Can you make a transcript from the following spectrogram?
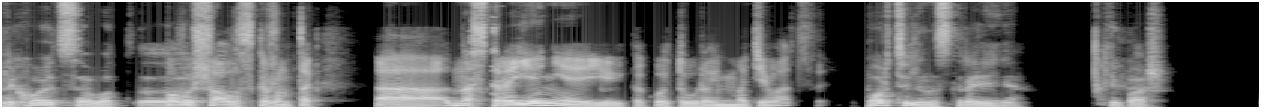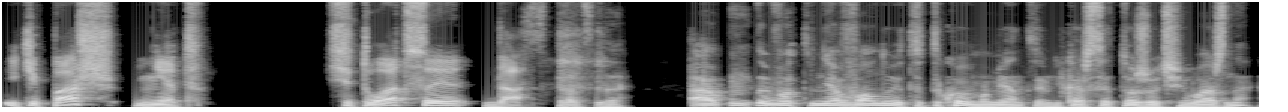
Приходится вот... э, повышало, скажем так, а, настроение и какой-то уровень мотивации. Портили настроение экипаж? Экипаж нет. Ситуации да. Кстати, да. А вот меня волнует такой момент, и мне кажется, это тоже очень важно.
